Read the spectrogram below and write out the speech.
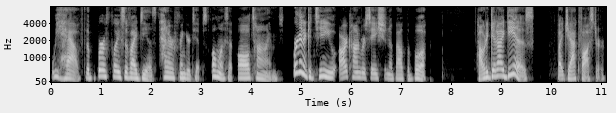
We have the birthplace of ideas at our fingertips almost at all times. We're going to continue our conversation about the book, How to Get Ideas by Jack Foster.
